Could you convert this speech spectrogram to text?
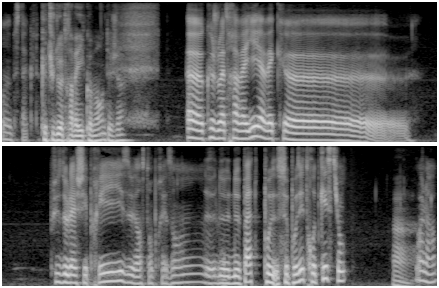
mon obstacle. Que tu dois travailler comment déjà? Euh, que je dois travailler avec euh, plus de lâcher prise, de l'instant présent, de de ne pas po- se poser trop de questions. Ah. Voilà.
